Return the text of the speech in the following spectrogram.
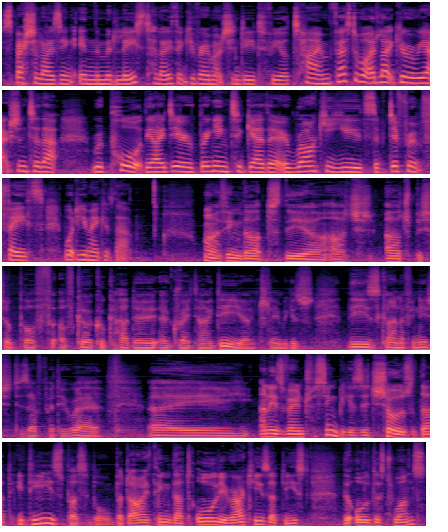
specializing in the Middle East. Hello, thank you very much indeed for your time. First of all, I'd like your reaction to that report, the idea of bringing together Iraqi youths of different faiths. What do you make of that? Well, I think that the uh, Arch- Archbishop of, of Kirkuk had a, a, great idea, actually, because these kind of initiatives are pretty rare. Uh, and it's very interesting because it shows that it is possible. But I think that all Iraqis, at least the oldest ones,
